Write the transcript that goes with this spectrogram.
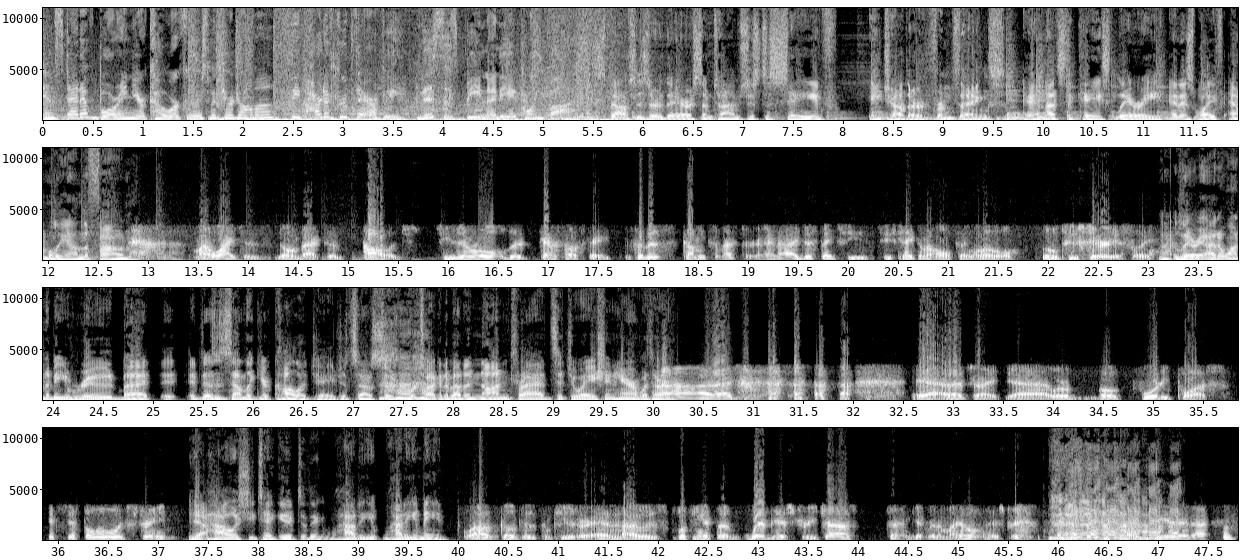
Instead of boring your coworkers with your drama, be part of group therapy. This is B98.5. Spouses are there sometimes just to save each other from mm-hmm. things. And that's the case. Larry and his wife Emily on the phone. My wife is going back to college. She's enrolled at Kennesaw State for this coming semester, and I just think she's she's taking the whole thing a little a little too seriously. Uh, Larry, I don't want to be rude, but it, it doesn't sound like you're college age. It sounds so. we're talking about a non-trad situation here with her. Ah, that's yeah, that's right. Yeah, we're both forty plus. It's just a little extreme. yeah, how is she taking it to the? How do you? How do you mean? Well, I was going through the computer and I was looking at the web history. I was trying to get rid of my own history. I see that. Uh,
